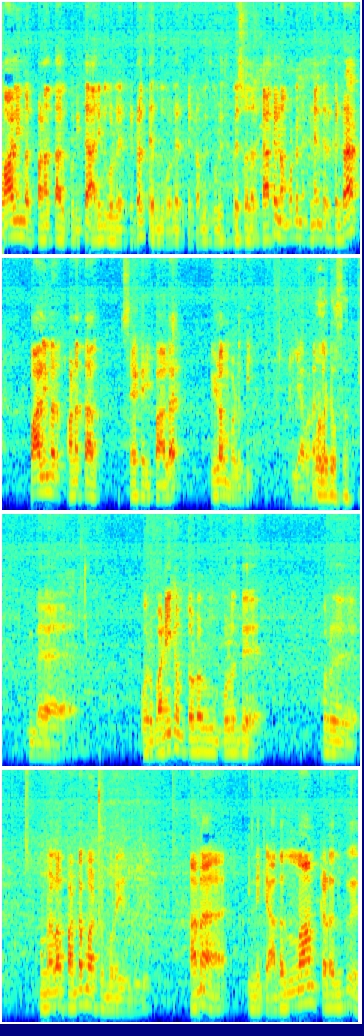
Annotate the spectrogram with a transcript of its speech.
Polymer பணத்தால் குறித்து அறிந்து கொள்ள இருக்கின்றோம் தெரிந்து கொள்ள இருக்கின்றோம். இது குறித்து பேசுவதற்காக நம்முடன் இணைந்திருக்கின்றார் பாலிமர் பணத்தால் சேகரிப்பாளர் இளம் வழுதி ஐயா வணக்கம். வணக்கம் சார். இந்த ஒரு வணிகம் தொடரும் பொழுது ஒரு முன்னெல்லாம் பண்டமாற்று முறை இருந்தது. ஆனால் இன்னைக்கு அதெல்லாம் கடந்து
